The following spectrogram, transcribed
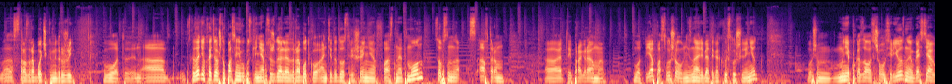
э, с разработчиками дружить. Вот. А сказать он хотел, что в последнем выпуске не обсуждали разработку анти-DDoS решения FastNetMon, собственно, с автором э, этой программы. Вот, я послушал, не знаю, ребята, как вы слушали, нет. В общем, мне показалось шоу серьезное. В гостях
